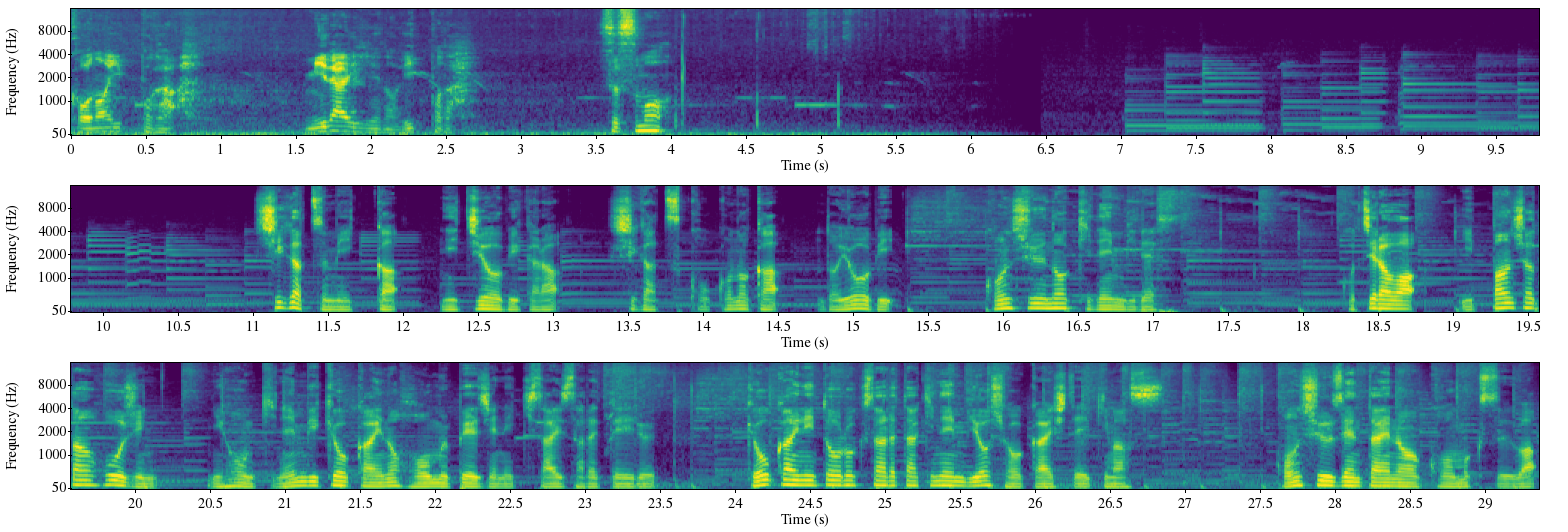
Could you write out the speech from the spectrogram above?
この一歩が未来への一歩だ進もう4月3日日曜日から4月9日土曜日今週の記念日です。こちらは一般社団法人日本記念日協会のホームページに記載されている協会に登録された記念日を紹介していきます。今週全体の項目数は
